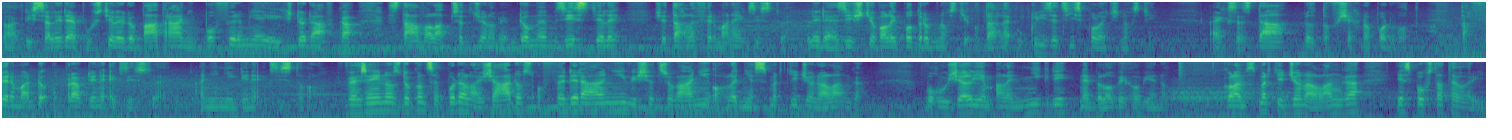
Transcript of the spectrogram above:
No a když se lidé pustili do pátrání po firmě, jejichž dodávka stávala před Johnovým domem, zjistili, že tahle firma neexistuje. Lidé zjišťovali podrobnosti o téhle uklízecí společnosti. A jak se zdá, byl to všechno podvod. Ta firma doopravdy neexistuje, ani nikdy neexistovala. Veřejnost dokonce podala žádost o federální vyšetřování ohledně smrti Johna Langa. Bohužel jim ale nikdy nebylo vyhověno. Kolem smrti Johna Langa je spousta teorií.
